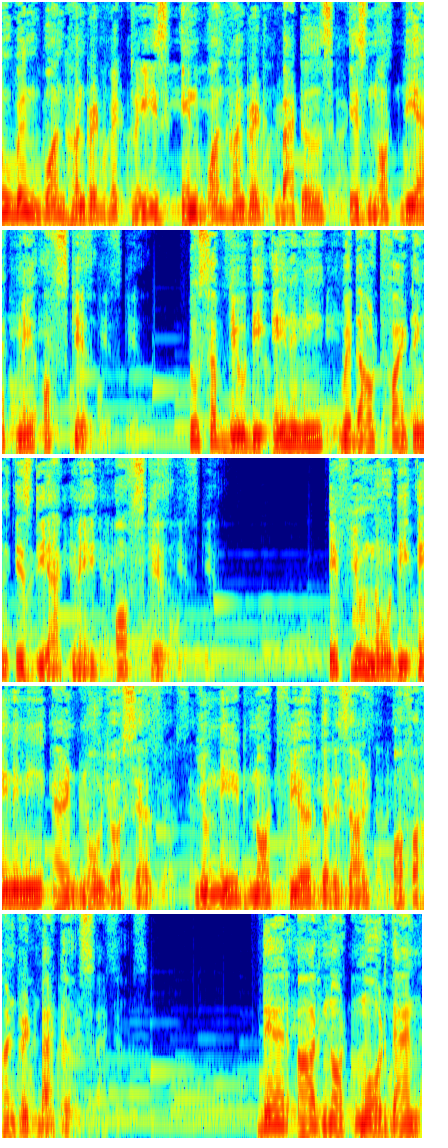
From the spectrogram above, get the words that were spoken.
To win 100 victories in 100 battles is not the acme of skill. To subdue the enemy without fighting is the acme of skill. If you know the enemy and know yourself, you need not fear the result of a hundred battles. There are not more than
